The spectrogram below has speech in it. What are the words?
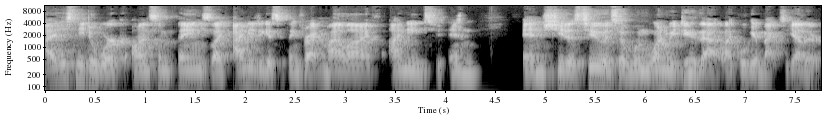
I just need to work on some things. Like, I need to get some things right in my life. I need to, and and she does too. And so when when we do that, like, we'll get back together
